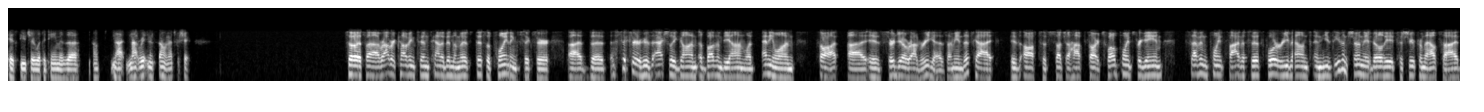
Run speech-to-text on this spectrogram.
his future with the team is uh you know not not written in stone, that's for sure. So if uh, Robert Covington's kind of been the most disappointing Sixer, uh, the Sixer who's actually gone above and beyond what anyone thought uh, is Sergio Rodriguez. I mean, this guy is off to such a hot start. 12 points per game, 7.5 assists, four rebounds, and he's even shown the ability to shoot from the outside.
